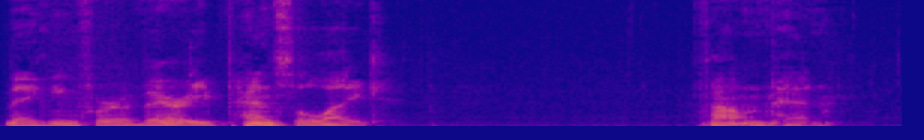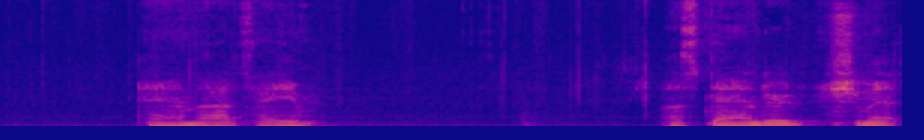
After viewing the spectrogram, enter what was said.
making for a very pencil-like fountain pen. And that's a, a standard Schmidt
